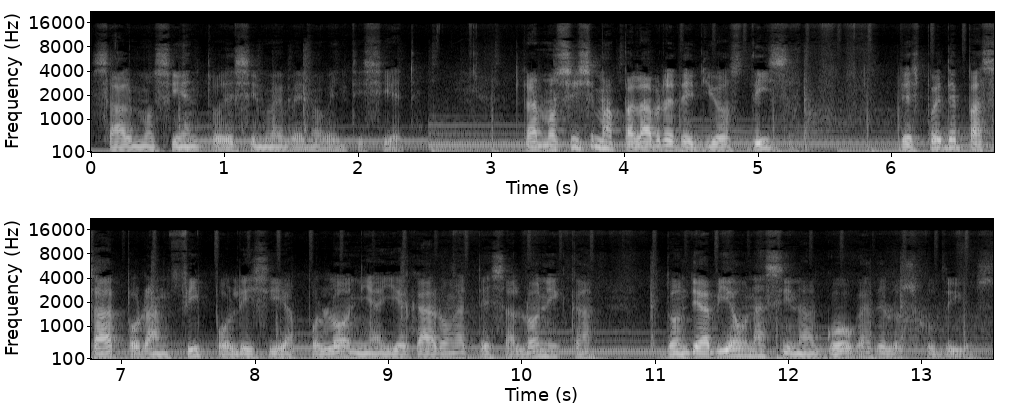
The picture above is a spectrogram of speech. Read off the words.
Salmo 119, 97. La hermosísima palabra de Dios dice, después de pasar por Anfípolis y Apolonia, llegaron a Tesalónica, donde había una sinagoga de los judíos.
